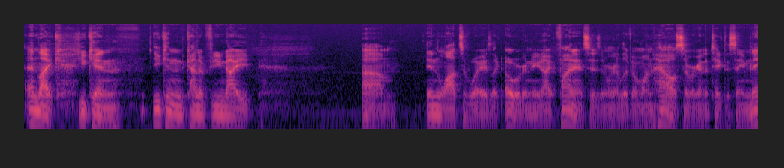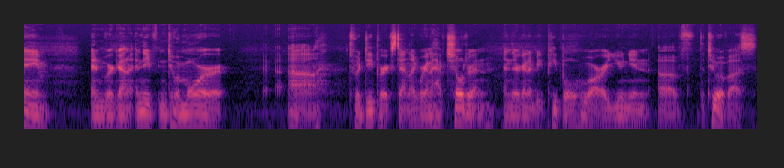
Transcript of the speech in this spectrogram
and like you can you can kind of unite um in lots of ways like oh we're going to unite finances and we're going to live in one house and we're going to take the same name and we're going to and even to a more uh to a deeper extent like we're going to have children and they're going to be people who are a union of the two of us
